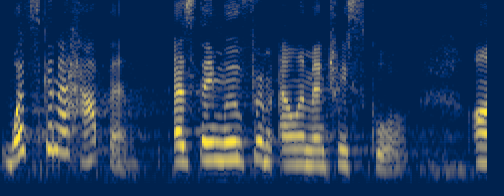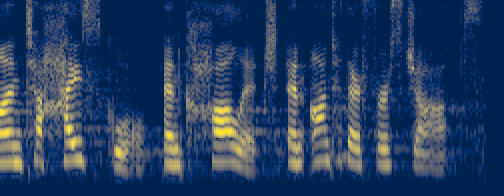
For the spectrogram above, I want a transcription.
what's going to happen as they move from elementary school on to high school and college and onto their first jobs?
